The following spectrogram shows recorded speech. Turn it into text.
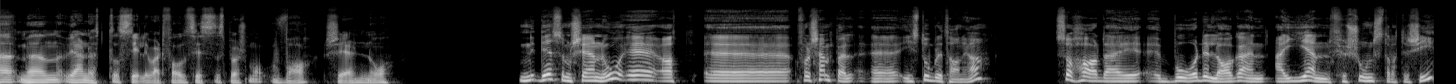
men vi er nødt til å stille i hvert fall et siste spørsmål. Hva skjer nå? Det som skjer nå, er at eh, for eksempel eh, i Storbritannia så har de både laga en egen fusjonsstrategi,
